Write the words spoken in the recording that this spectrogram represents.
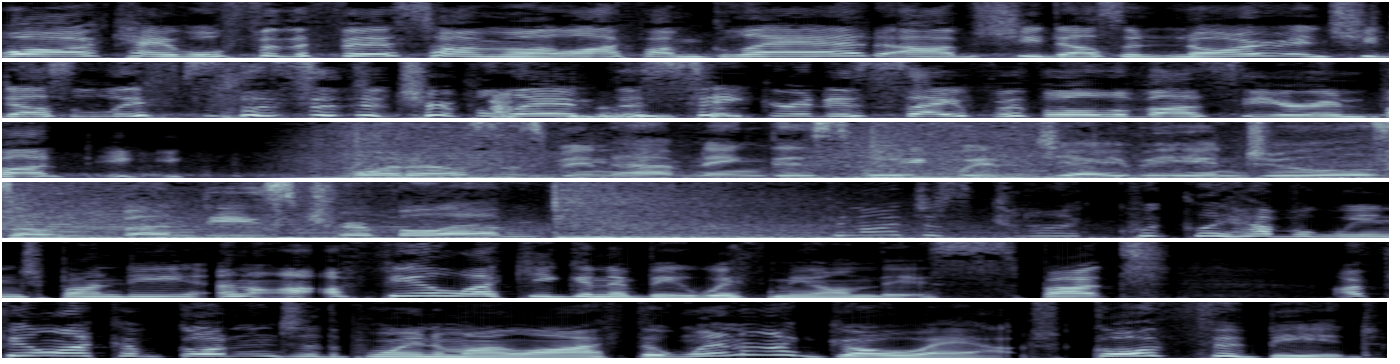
well, okay. Well, for the first time in my life, I'm glad um, she doesn't know and she doesn't listen to Triple M. The secret is safe with all of us here in Bundy. What else has been happening this week with JB and Jules on Bundy's Triple M? Can I just can I quickly have a whinge, Bundy? And I I feel like you're going to be with me on this, but I feel like I've gotten to the point in my life that when I go out, God forbid,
